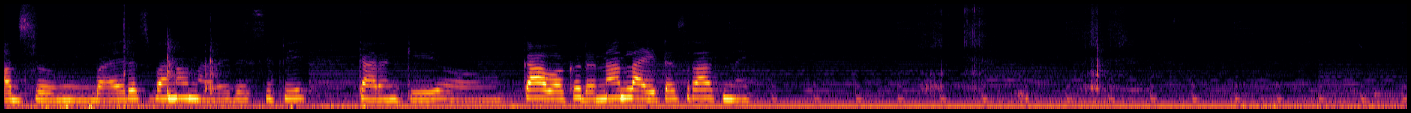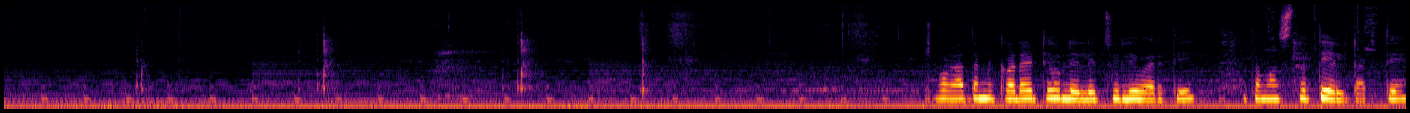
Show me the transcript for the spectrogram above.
आज मी बाहेरच बनवणार आहे रेसिपी कारण की गावाकडं ना लाईटच राहत नाही. बघा आता मी कढई ठेवलेले चुलीवरती. आता मस्त तेल टाकते.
